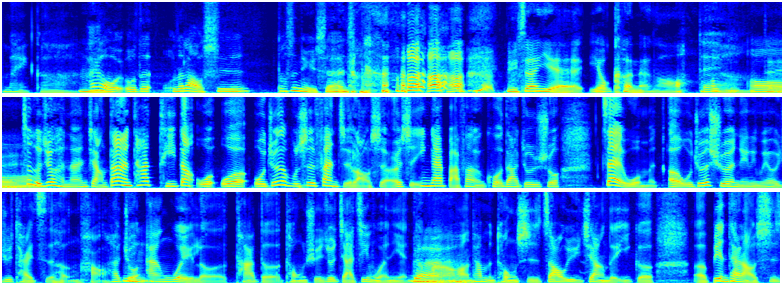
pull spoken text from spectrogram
，My God！还有我的我的老师。都是女生，女生也有可能哦。对啊，对，这个就很难讲。当然，他提到我，我我觉得不是泛指老师，而是应该把范围扩大。就是说，在我们呃，我觉得许玮甯里面有一句台词很好，他就安慰了他的同学，就贾静雯演的嘛哈。他们同时遭遇这样的一个呃变态老师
